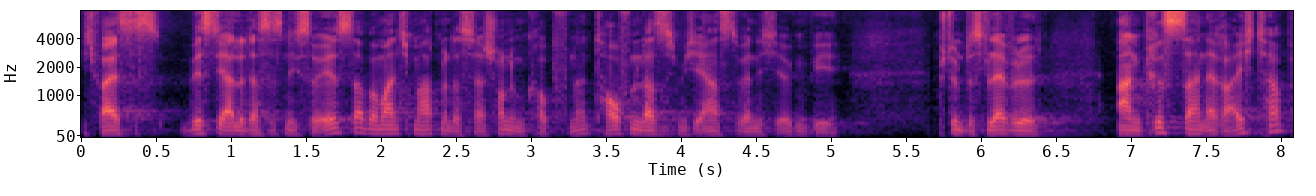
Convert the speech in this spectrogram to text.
Ich weiß, das wisst ihr alle, dass es nicht so ist, aber manchmal hat man das ja schon im Kopf. Ne? Taufen lasse ich mich erst, wenn ich irgendwie ein bestimmtes Level an Christsein erreicht habe.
